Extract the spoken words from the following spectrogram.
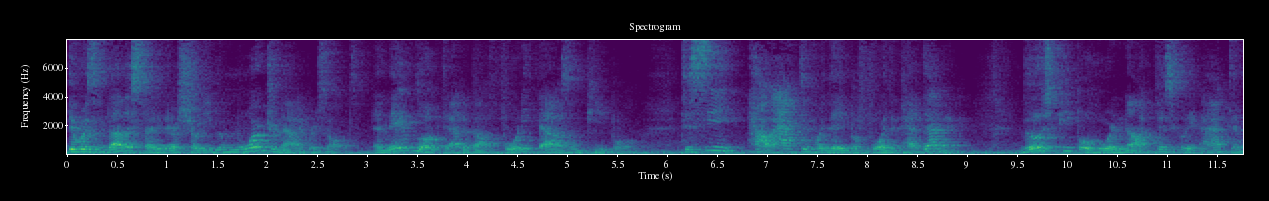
There was another study that showed even more dramatic results, and they looked at about 40,000 people to see how active were they before the pandemic. Those people who were not physically active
